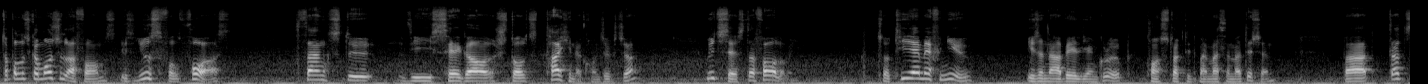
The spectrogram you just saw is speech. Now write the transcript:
topological modular forms is useful for us thanks to the Segal-Stolz-Teichner conjecture, which says the following. So TMF nu is an abelian group constructed by mathematician, but that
